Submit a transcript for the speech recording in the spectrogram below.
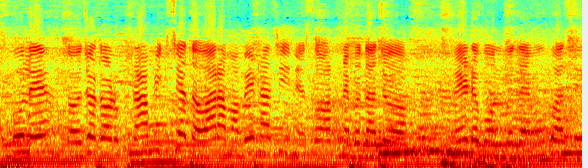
સ્કૂલે. તો જો થોડુંક ટ્રાફિક છે તો વારામાં બેઠા છીએ ને સર ને બધા જો મેડમો બધા એમ ઊભા છે.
